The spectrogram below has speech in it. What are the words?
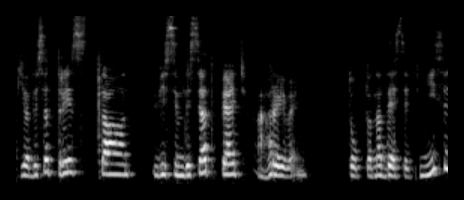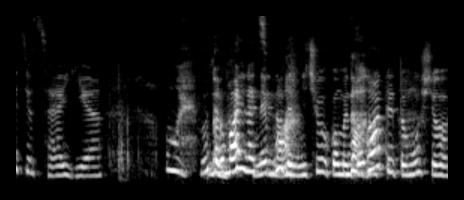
50 385 гривень. Тобто на 10 місяців це є Ой, будем- нормальна не ціна. будемо нічого коментувати, тому що е,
